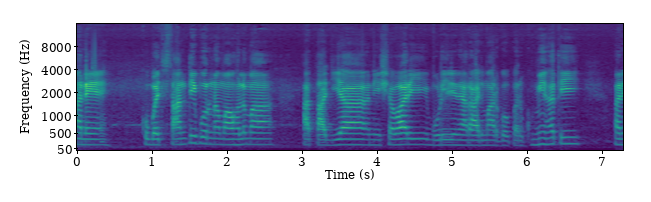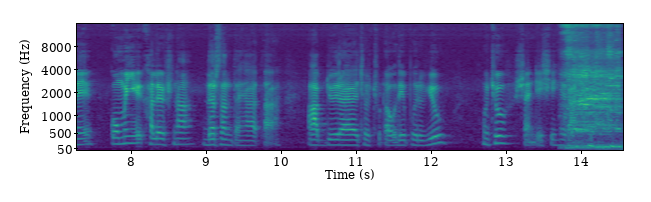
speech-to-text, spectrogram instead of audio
અને ખૂબ જ શાંતિપૂર્ણ માહોલમાં આ તાજિયાની સવારી બોડેલીના રાજમાર્ગો પર ઘૂમી હતી અને કોમૈય ખાલેસના દર્શન થયા હતા. આપ જોઈ રહ્યા છો છોટાઉદેપુર વ્યૂ. હું છું સંજયસિંહ રાય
